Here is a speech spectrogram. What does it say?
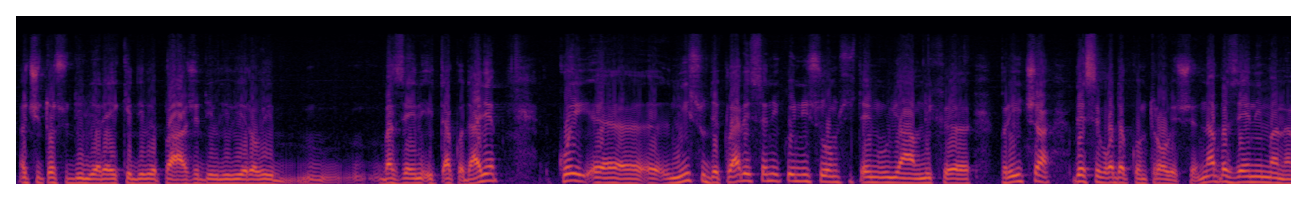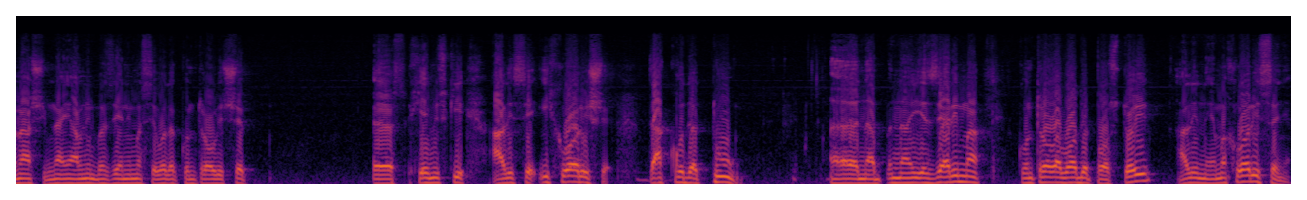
znači to su divlje reke, divlje plaže, divlji virovi, bazeni i tako dalje, koji e, nisu deklarisani, koji nisu u ovom sistemu javnih e, priča, gde se voda kontroliše. Na bazenima, na našim najjavnim bazenima se voda kontroliše E, hemijski, ali se i hloriše. Tako da tu e, na jezerima kontrola vode postoji, ali nema hlorisanja.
